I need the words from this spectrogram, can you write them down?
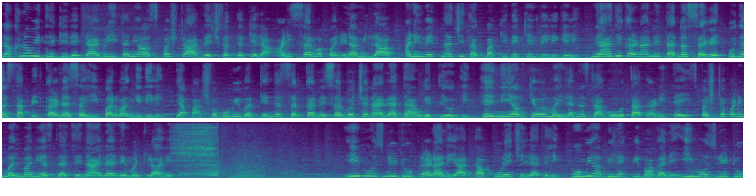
लखनौ इथे गेले. त्यावेळी त्यांनी अस्पष्ट आदेश रद्द केला आणि सर्व परिणामी लाभ आणि वेतनाची थकबाकी देखील दिली गेली. न्यायाधिकरणाने त्यांना सेवेत पुनर्स्थापित करण्यासही परवानगी दिली. या पार्श्वभूमीवर केंद्र सरकारने सर्वोच्च न्यायालयात धाव घेतली होती. हे नियम केवळ महिलांनाच लागू होतात आणि ते स्पष्टपणे मनमानी असल्याचे न्यायालयाने म्हटलं आहे. ई मोजणी टू प्रणाली आता पुणे जिल्ह्यातही. भूमी अभिलेख विभागाने ई मोजणी टू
